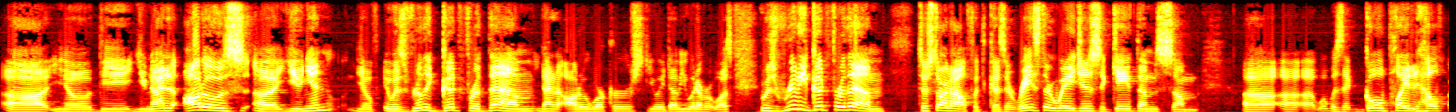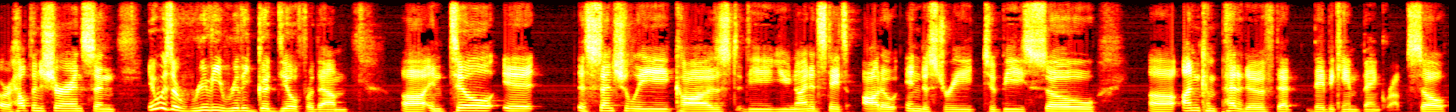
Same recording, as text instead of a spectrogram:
Uh, you know, the United Autos uh, Union, you know, it was really good for them, United Auto Workers, UAW, whatever it was. It was really good for them to start off with because it raised their wages, it gave them some. Uh, uh, uh what was it? Gold-plated health or health insurance, and it was a really, really good deal for them until it essentially caused the United States auto industry to be so uh, uncompetitive that they became bankrupt. So,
